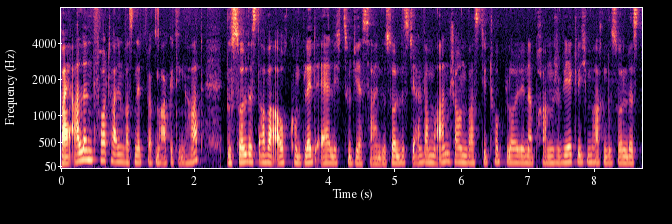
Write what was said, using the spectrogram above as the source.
bei allen Vorteilen, was Network Marketing hat, du solltest aber auch komplett ehrlich zu dir sein. Du solltest dir einfach mal anschauen, was die Top-Leute in der Branche wirklich machen. Du solltest,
